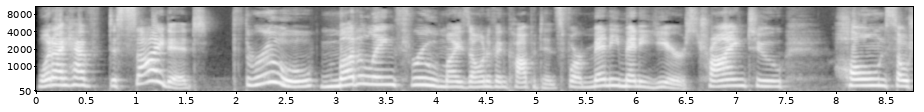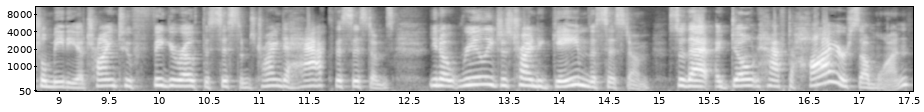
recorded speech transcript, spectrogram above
What I have decided through muddling through my zone of incompetence for many, many years, trying to hone social media, trying to figure out the systems, trying to hack the systems, you know, really just trying to game the system so that I don't have to hire someone.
